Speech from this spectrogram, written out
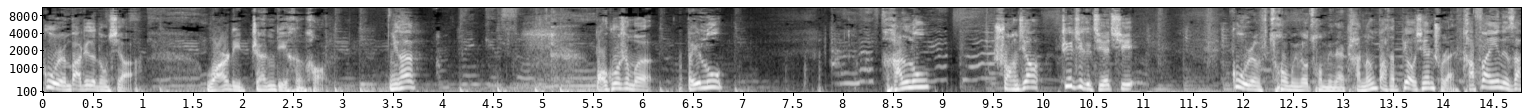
古人把这个东西啊玩的真的很好。你看，包括什么白露、寒露、霜降这几个节气。古人聪明就聪明在，他能把它表现出来。它反映的是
